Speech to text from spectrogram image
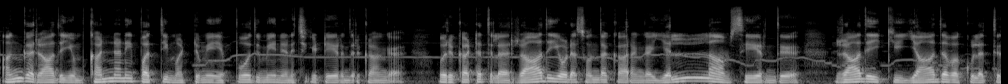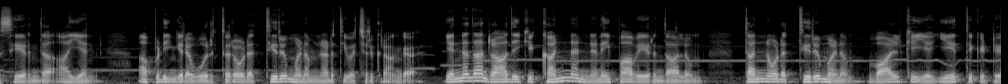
அங்கே ராதையும் கண்ணனை பற்றி மட்டுமே எப்போதுமே நினச்சிக்கிட்டே இருந்திருக்காங்க. ஒரு கட்டத்தில் ராதையோட சொந்தக்காரங்க எல்லாம் சேர்ந்து ராதைக்கு யாதவ குலத்தை சேர்ந்த அயன் அப்படிங்கிற ஒருத்தரோட திருமணம் நடத்தி வச்சிருக்கிறாங்க. என்னதான் ராதைக்கு கண்ணன் நினைப்பாவே இருந்தாலும் தன்னோட திருமணம் வாழ்க்கையை ஏற்றுக்கிட்டு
